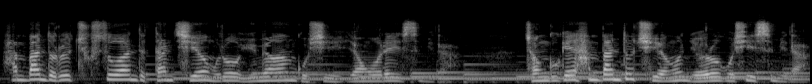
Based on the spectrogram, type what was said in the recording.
한반도를 축소한 듯한 지형으로 유명한 곳이 영월에 있습니다. 전국의 한반도 지형은 여러 곳이 있습니다.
